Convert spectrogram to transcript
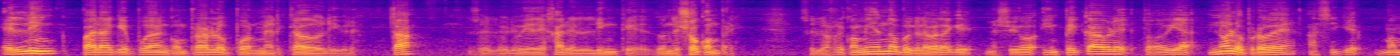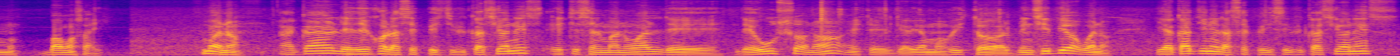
el link para que puedan comprarlo por Mercado Libre. ¿Está? Les voy a dejar el link donde yo compré. Se los recomiendo porque la verdad que me llegó impecable. Todavía no lo probé, así que vamos, vamos ahí. Bueno, acá les dejo las especificaciones. Este es el manual de, de uso, ¿no? Este es el que habíamos visto al principio. Bueno, y acá tiene las especificaciones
